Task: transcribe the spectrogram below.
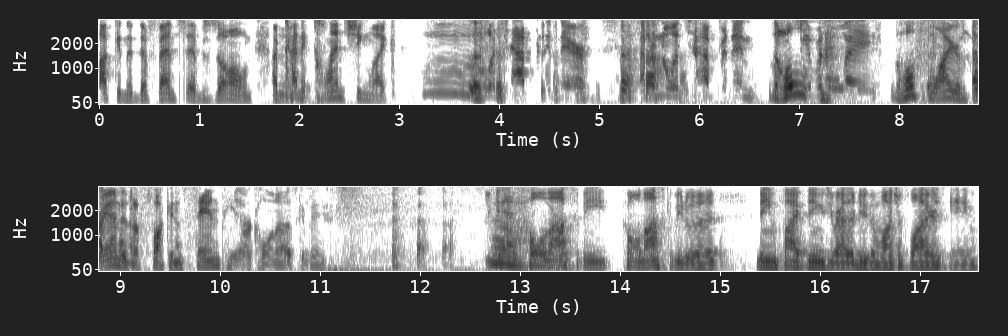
puck in the defensive zone. I'm kind of clenching, like, Ooh, what's happening there? I don't know what's happening. The Don't whole- give it away. The whole Flyers brand is a fucking sandpaper Yeah, colonoscopy. You can add colonoscopy colonoscopy to a name five things you'd rather do than watch a Flyers game.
